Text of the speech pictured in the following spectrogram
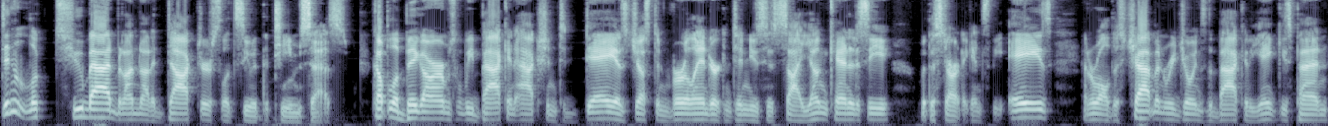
Didn't look too bad, but I'm not a doctor, so let's see what the team says. A couple of big arms will be back in action today as Justin Verlander continues his Cy Young candidacy with a start against the A's, and Aroldis Chapman rejoins the back of the Yankees pen.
